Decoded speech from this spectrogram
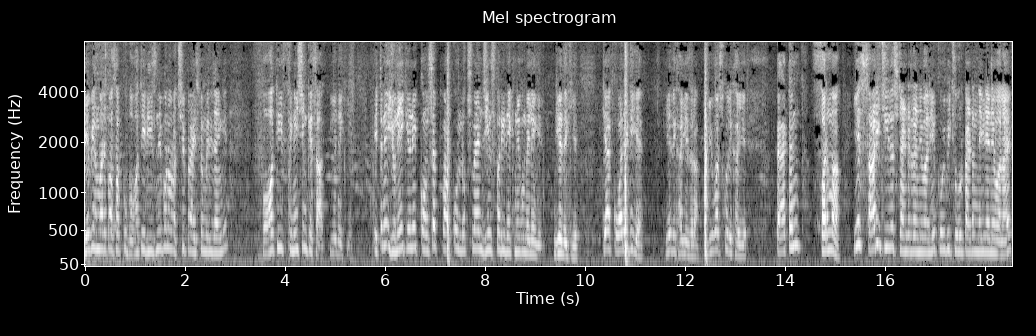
ये भी हमारे पास आपको बहुत ही रीजनेबल और अच्छे प्राइस पे मिल जाएँगे। बहुत ही फिनिशिंग के साथ। ये देखिए। इतने यूनिक यूनिक कॉन्सेप्ट आपको लुक्समैन जीन्स पर ही देखने को मिलेंगे। ये देखिए, क्या क्वालिटी है? ये दिखाइए जरा व्यूवर्स को दिखाइए। पैटर्न फर्मा, ये सारी चीज़ें स्टैंडर्ड रहने वाली है, कोई भी चोर पैटर्न नहीं रहने वाला है।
